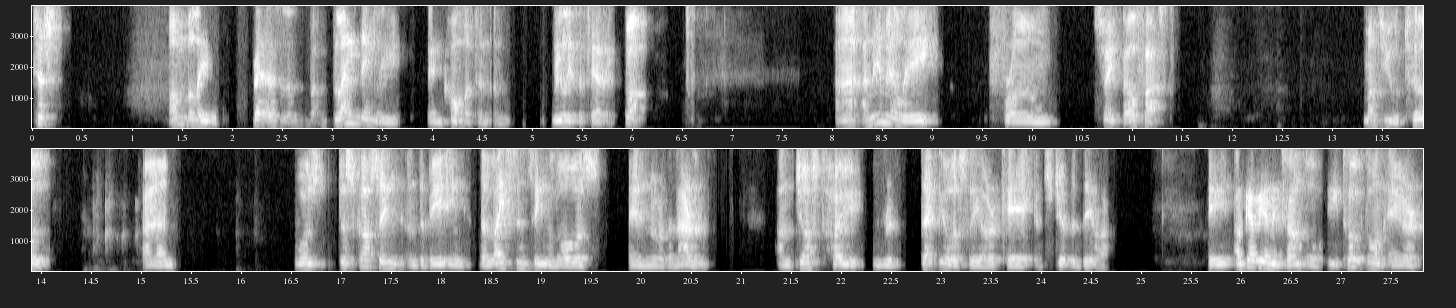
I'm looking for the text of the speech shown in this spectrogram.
just unbelievable, blindingly incompetent and really pathetic. But uh, an MLA from South Belfast, Matthew O'Toole, and was discussing and debating the licensing laws in Northern Ireland and just how ridiculously archaic and stupid they are. He, I'll give you an example. He talked on air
